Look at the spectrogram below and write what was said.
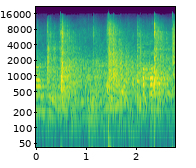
Thank you.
